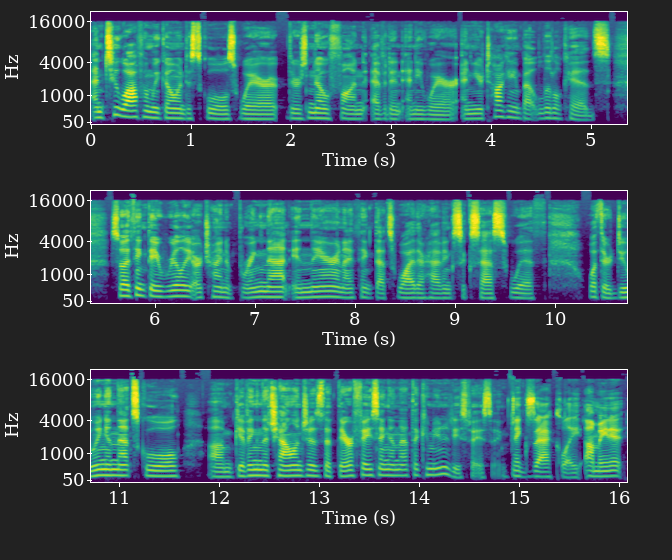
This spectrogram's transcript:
And too often we go into schools where there's no fun evident anywhere. And you're talking about little kids. So I think they really are trying to bring that in there. And I think that's why they're having success with what they're doing in that school, um, giving the challenges that they're facing and that the community's facing. Exactly. I mean, it.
